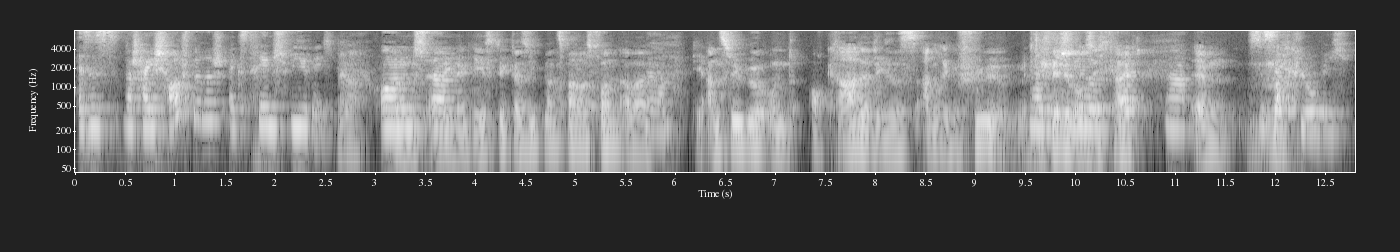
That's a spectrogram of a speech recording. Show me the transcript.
es ist wahrscheinlich schauspielerisch extrem schwierig. Ja. Und, Und, wegen ähm, der Gestik, da sieht man zwar was von, aber Ja. die Anzüge und auch gerade dieses andere Gefühl mit Ja, der Schwerelosigkeit, Ja, ähm, es ist sehr macht, klobig.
